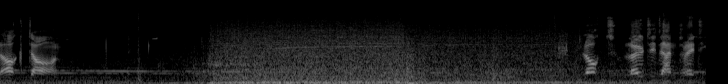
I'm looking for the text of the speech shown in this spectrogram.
Locked on. Locked, loaded, and ready.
